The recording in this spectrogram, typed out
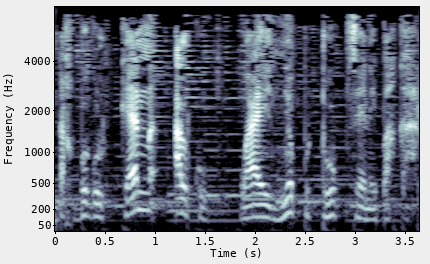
ndax bëggul kenn alku waaye ñépp tuub seeni bàkkaar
